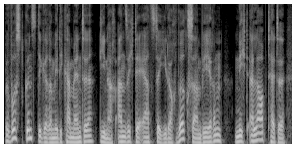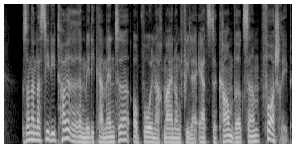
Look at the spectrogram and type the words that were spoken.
bewusst günstigere Medikamente, die nach Ansicht der Ärzte jedoch wirksam wären, nicht erlaubt hätte, sondern dass sie die teureren Medikamente, obwohl nach Meinung vieler Ärzte kaum wirksam, vorschrieb.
